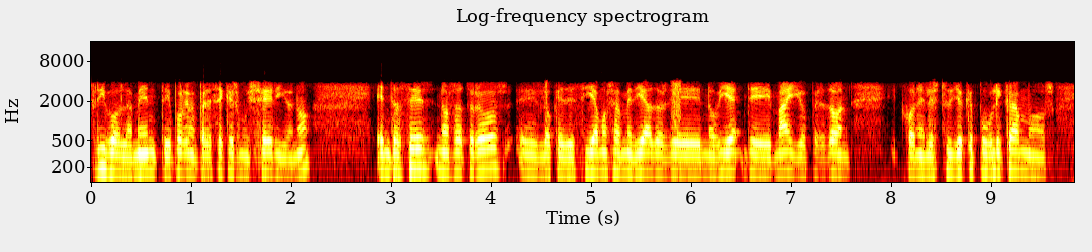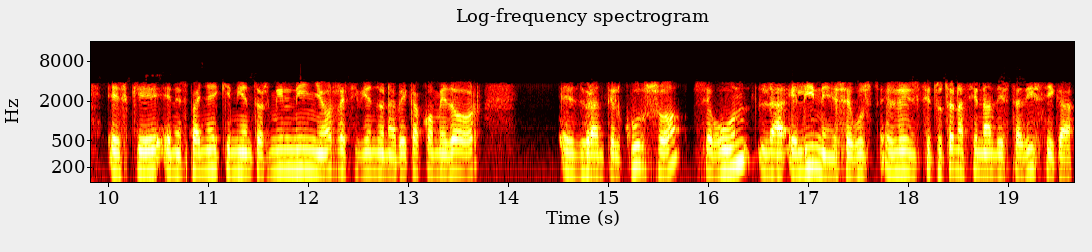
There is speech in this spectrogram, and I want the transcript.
frívolamente porque me parece que es muy serio, ¿no? Entonces, nosotros eh, lo que decíamos a mediados de, de mayo, perdón, con el estudio que publicamos, es que en España hay 500.000 niños recibiendo una beca comedor eh, durante el curso, según la, el INE, según el Instituto Nacional de Estadística.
